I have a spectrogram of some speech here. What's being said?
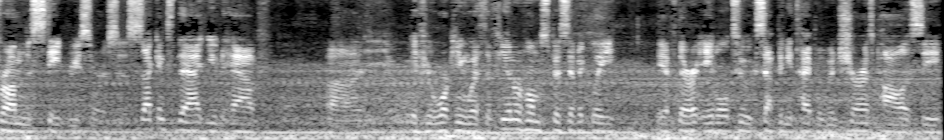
from the state resources. Second to that, you'd have, uh, if you're working with a funeral home specifically, if they're able to accept any type of insurance policy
